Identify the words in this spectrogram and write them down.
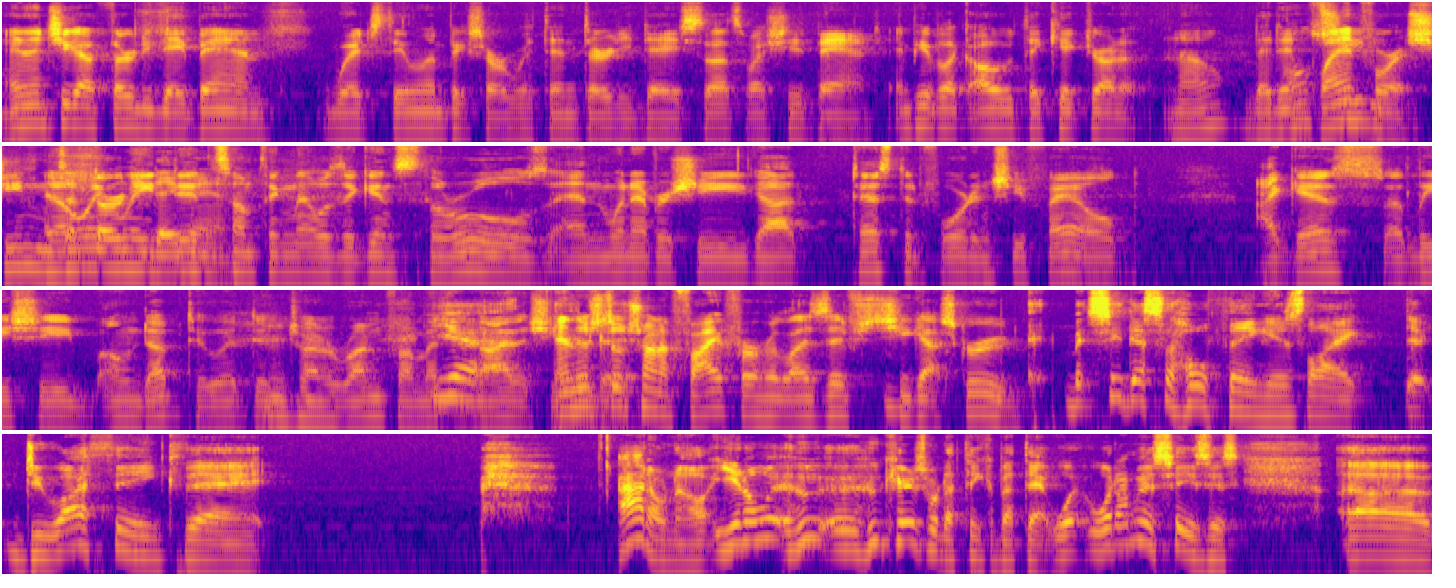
And then she got a 30 day ban, which the Olympics are within 30 days, so that's why she's banned. And people are like, oh, they kicked her out of. No, they didn't Well, plan she, for it. She it's a knowingly 30 day did ban. something that was against the rules, and whenever she got tested for it and she failed, I guess at least she owned up to it, didn't try to run from it, Yeah. deny that she. and they're still it. trying to fight for her as if she got screwed. But see, that's the whole thing. Is like, do I think that? I don't know. You know what? Who who cares what I think about that? What what I'm going to say is this: uh,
